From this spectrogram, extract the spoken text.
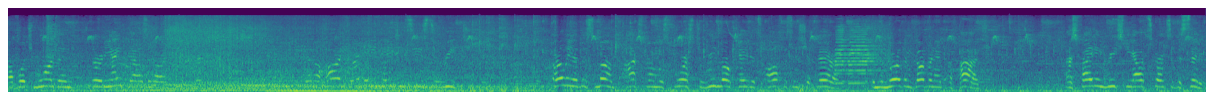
of which more than 38,000 are infected and are hard for aid agencies. Earlier this month, Oxfam was forced to relocate its office in Shafir in the northern governorate of Hajj as fighting reached the outskirts of the city.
